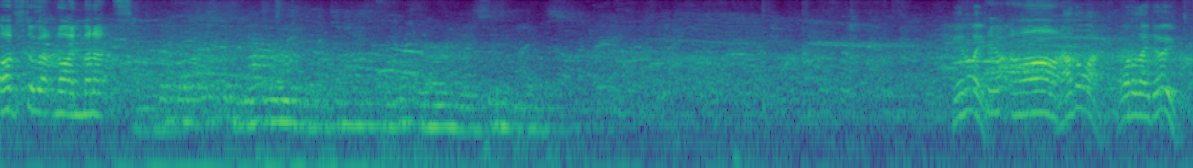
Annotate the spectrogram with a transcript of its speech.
I've still got nine minutes. Penalty. Oh, Another one. What do they do?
